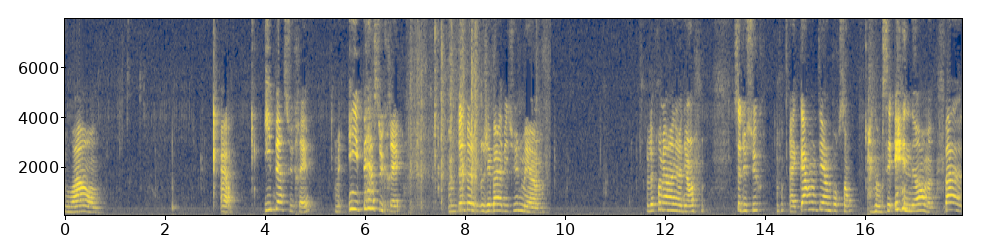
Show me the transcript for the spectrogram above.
Waouh Alors, hyper sucré. Mais hyper sucré. Peut-être que j'ai pas l'habitude, mais... Euh, le premier ingrédient, c'est du sucre à 41%. Donc c'est énorme. C'est pas,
